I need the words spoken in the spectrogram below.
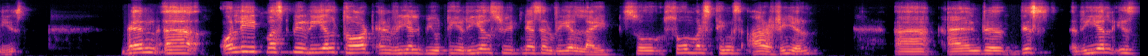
case. Then uh, only it must be real thought and real beauty real sweetness and real light. So so much things are real. Uh, and uh, this real is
